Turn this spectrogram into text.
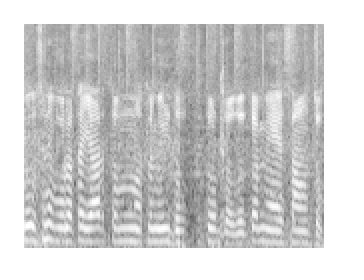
तो उसने बोला था यार तुम मतलब मेरी दोस्ती तोड़ दोगे क्या? मैं ऐसा हूँ तो।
